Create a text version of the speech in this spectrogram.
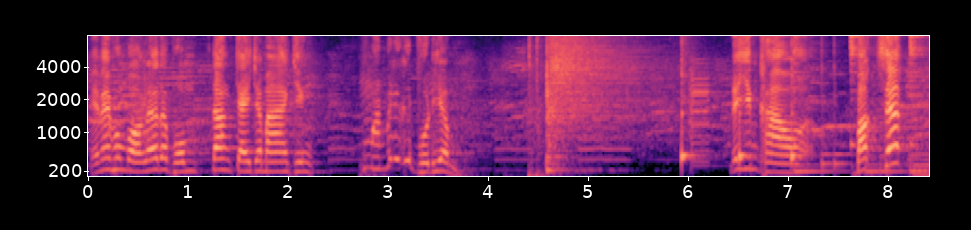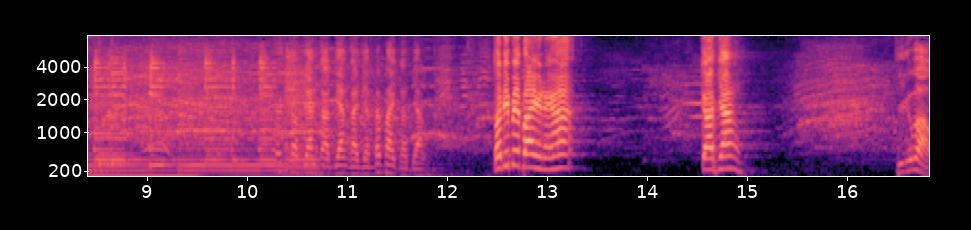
เห็นไหมผมบอกแล้วถ้าผมตั้งใจจะมาจริง มันไม่ได้ขึ้นโพเดียม ได้ยินข่าวบักแซก กลับยังกลับยังกลับยังไปไปกลับยังตอนนี้ไปไปอยู่ไหนฮะกลับยังจริงหรือเปล่า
